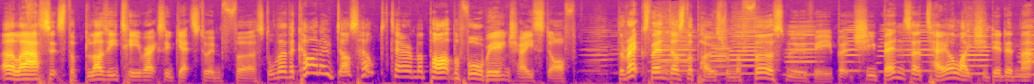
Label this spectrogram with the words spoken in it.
alas, it's the bloody T-Rex who gets to him first first, although the Carno does help to tear him apart before being chased off. The Rex then does the pose from the first movie, but she bends her tail like she did in that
